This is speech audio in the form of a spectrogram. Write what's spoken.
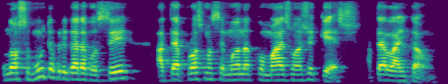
O nosso muito obrigado a você, até a próxima semana com mais um AGCast. Até lá, então.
